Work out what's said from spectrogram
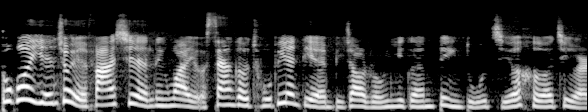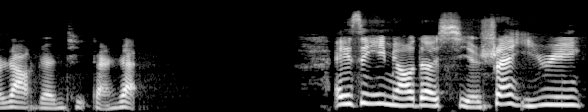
不过，研究也发现，另外有三个突变点比较容易跟病毒结合，进而让人体感染。A Z 疫苗的血栓疑云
